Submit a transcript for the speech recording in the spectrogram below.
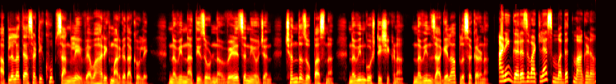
आपल्याला त्यासाठी खूप चांगले व्यावहारिक मार्ग दाखवले. नवीन नाती जोडणं वेळेचं नियोजन छंद जोपासणं नवीन गोष्टी शिकणं नवीन जागेला आपलंसं करणं. आणि गरज वाटल्यास मदत मागणं.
